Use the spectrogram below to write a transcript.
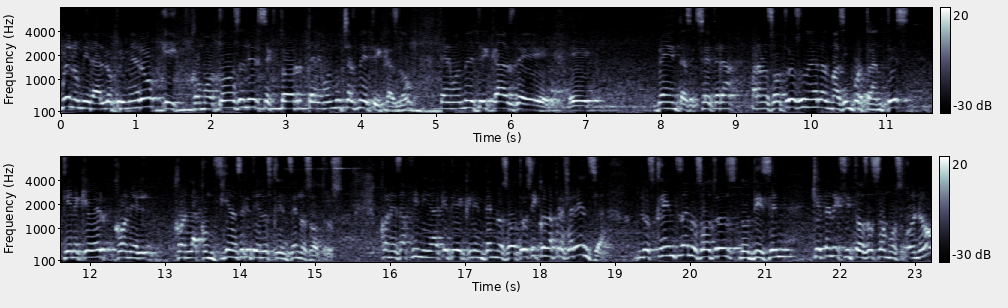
Bueno, mira, lo primero, y como todos en el sector, tenemos muchas métricas, ¿no? Tenemos métricas de eh, ventas, etcétera. Para nosotros una de las más importantes tiene que ver con, el, con la confianza que tienen los clientes en nosotros, con esa afinidad que tiene el cliente en nosotros y con la preferencia. Los clientes a nosotros nos dicen qué tan exitosos somos o no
